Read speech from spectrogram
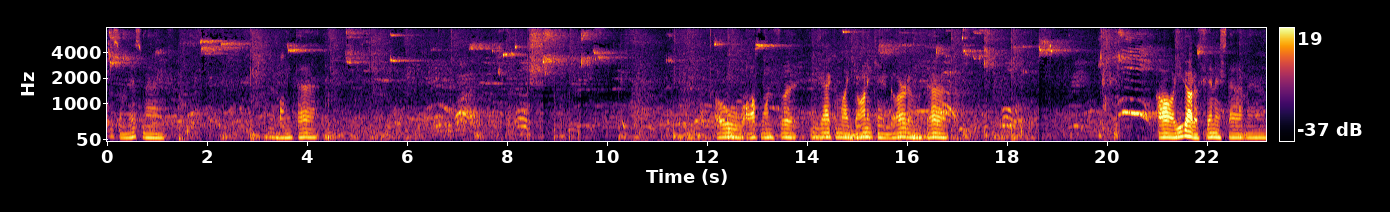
It's a mismatch. Make that. Oh, off one foot. He's acting like Bronny can't guard him with that. Oh, you gotta finish that, man.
